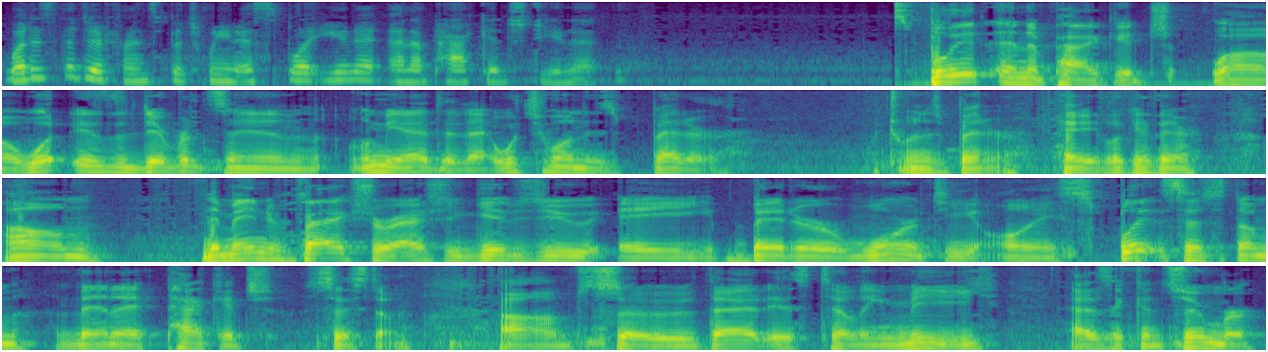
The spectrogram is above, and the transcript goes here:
what is the difference between a split unit and a packaged unit? Split and a package. Uh, what is the difference in, let me add to that, which one is better? Which one is better? Hey, look at there. Um, the manufacturer actually gives you a better warranty on a split system than a package system. Um, so that is telling me as a consumer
